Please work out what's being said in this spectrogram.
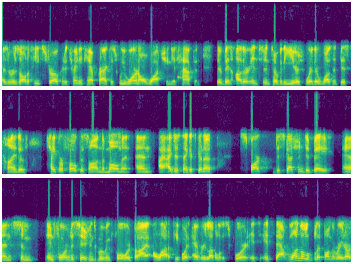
as a result of heat stroke at a training camp practice. We weren't all watching it happen. There have been other incidents over the years where there wasn't this kind of hyper focus on the moment. And I, I just think it's going to spark discussion, debate, and some informed decisions moving forward by a lot of people at every level of the sport. It's it's that one little blip on the radar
